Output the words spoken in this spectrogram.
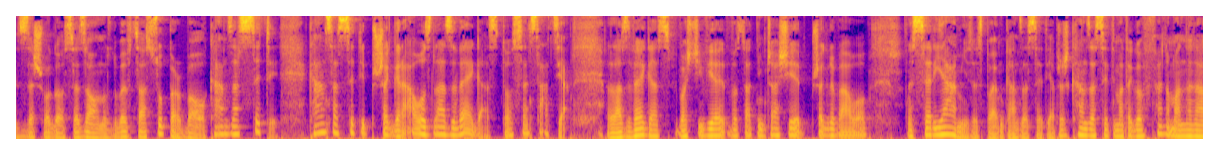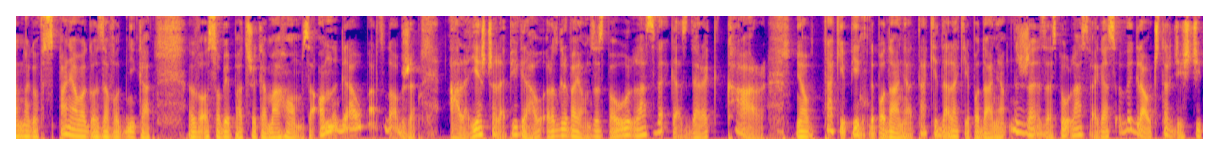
z zeszłego sezonu, zdobywca Super Bowl, Kansas City. Kansas City przegrało z Las Vegas. To sensacja. Las Vegas właściwie w ostatnim czasie przegrywało seriami zespołem Kansas City. A przecież Kansas City ma tego fenomenalnego, wspaniałego zawodnika w osobie Patryka Mahomesa. On grał bardzo dobrze, ale jeszcze lepiej grał rozgrywający zespołu Las Vegas, Derek Carr. Miał takie piękne podania, takie dalekie podania, że zespół Las Vegas wygrał 40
